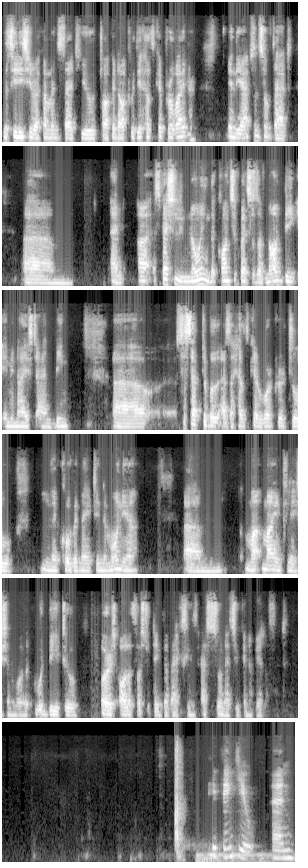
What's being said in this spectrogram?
the CDC recommends that you talk it out with your healthcare provider. In the absence of that, um, and uh, especially knowing the consequences of not being immunized and being uh, susceptible as a healthcare worker to COVID 19 pneumonia, um, my, my inclination would, would be to urge all of us to take the vaccines as soon as you can avail of it. Okay, thank you. And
